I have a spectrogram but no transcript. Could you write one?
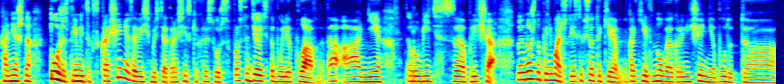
конечно, тоже стремиться к сокращению зависимости от российских ресурсов. Просто делать это более плавно, да, а не рубить с плеча. Ну и нужно понимать, что если все-таки какие-то новые ограничения будут э,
